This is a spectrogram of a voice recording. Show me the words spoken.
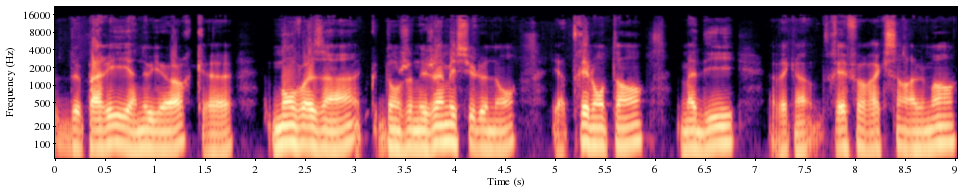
de Paris à New York. euh, mon voisin, dont je n'ai jamais su le nom, il y a très longtemps, m'a dit, avec un très fort accent allemand,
